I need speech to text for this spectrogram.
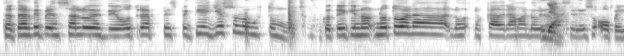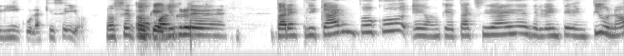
tratar de pensarlo desde otra perspectiva. Y eso me gustó mucho. Encontré que no, no todos los, los cadramas logran hacer eso, o películas, qué sé yo. No sé tú okay, yo creo Para explicar un poco, eh, aunque Taxi Driver desde el 2021,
